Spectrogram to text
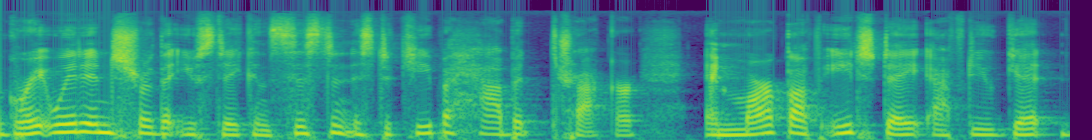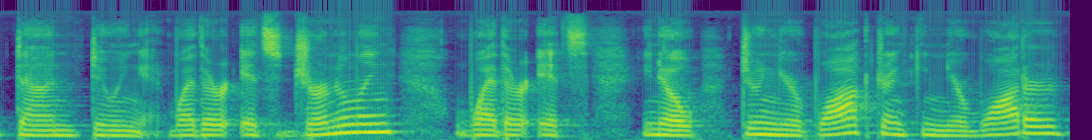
A great way to ensure that you stay consistent is to keep a habit tracker and mark off each day after you get done doing it. Whether it's journaling, whether it's, you know, doing your walk, drinking your water,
